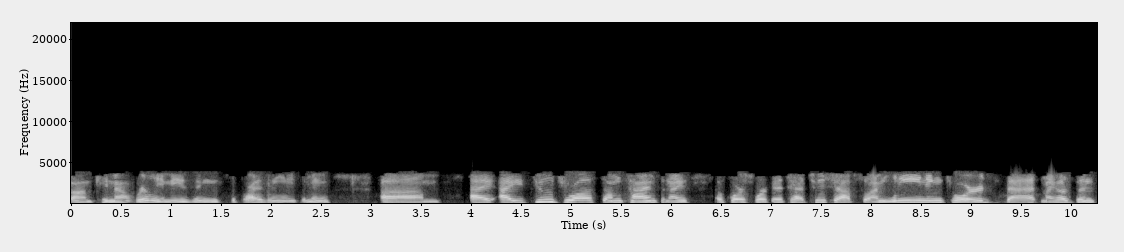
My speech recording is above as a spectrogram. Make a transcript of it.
um came out really amazing, surprisingly to me. Um I I do draw sometimes, and I of course work at a tattoo shop, so I'm leaning towards that. My husband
